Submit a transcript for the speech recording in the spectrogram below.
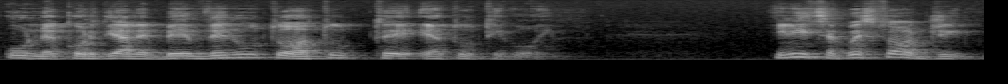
Un cordiale benvenuto a tutte e a tutti voi. Inizia quest'oggi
